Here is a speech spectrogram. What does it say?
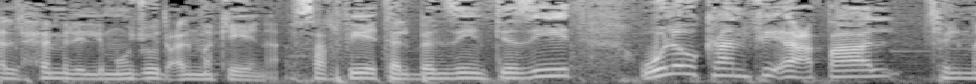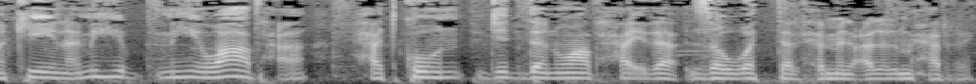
الحمل اللي موجود على الماكينة، صرفية البنزين تزيد ولو كان في أعطال في الماكينة مهي مهي واضحة حتكون جدا واضحة إذا زودت الحمل على المحرك.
